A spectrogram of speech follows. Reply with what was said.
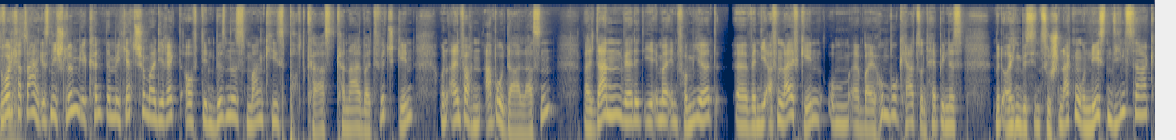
wollte ich gerade sagen, ist nicht schlimm. Ihr könnt nämlich jetzt schon mal direkt auf den Business Monkeys Podcast Kanal bei Twitch gehen und einfach ein Abo dalassen, weil dann werdet ihr immer informiert, äh, wenn die Affen live gehen, um äh, bei Humbug, Herz und Happiness mit euch ein bisschen zu schnacken. Und nächsten Dienstag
